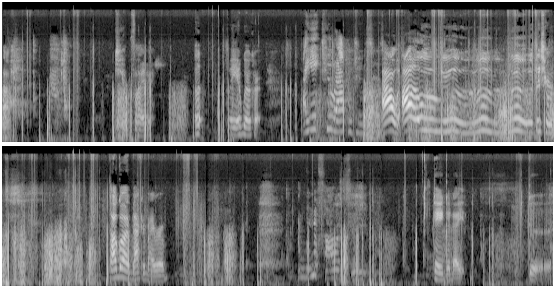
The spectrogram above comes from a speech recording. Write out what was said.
Ah. Campfire. Uh, wait, I'm gonna cry. I ate two apple juices. Ow! Ow! Ew, ew, ew, This hurts. I'll go back in my room. I'm gonna fall asleep. Okay, good night. Duh.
